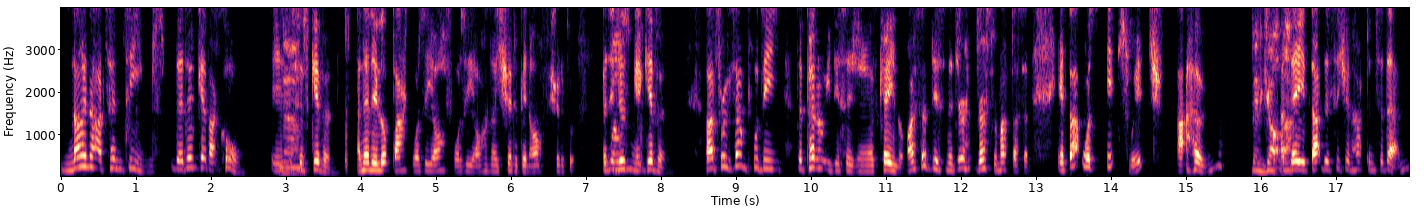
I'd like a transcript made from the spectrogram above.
nine out of ten teams they don't get that call. It's No. just given, and then they look back. Was he off? Was he on? I should have been off. Should have. But it Well- doesn't get given. Like for example, the the penalty decision against Caleb. I said this in the dr- dressing room after. I said, if that was Ipswich at home They've got and that. they that decision happened to them,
